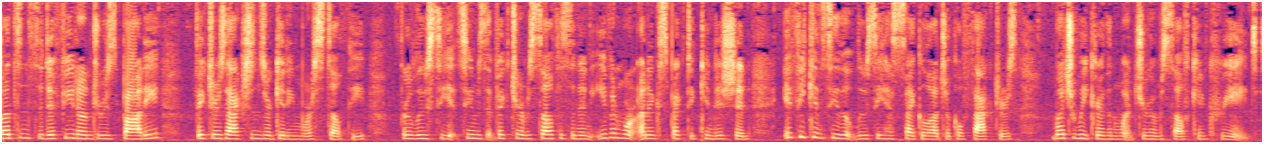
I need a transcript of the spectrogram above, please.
But since the defeat on Drew's body, Victor's actions are getting more stealthy. For Lucy, it seems that Victor himself is in an even more unexpected condition if he can see that Lucy has psychological factors much weaker than what Drew himself can create.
